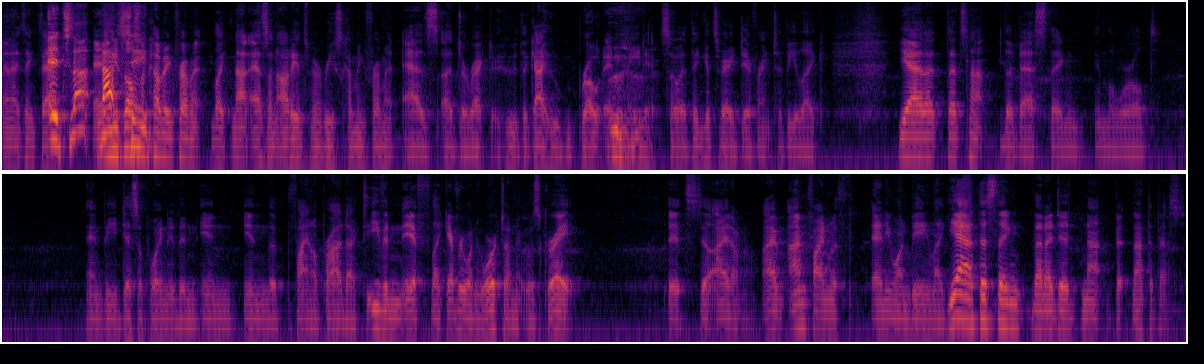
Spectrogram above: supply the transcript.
And I think that It's not- And not he's also coming from it like not as an audience member. He's coming from it as a director, who the guy who wrote and made mm-hmm. it. So I think it's very different to be like, yeah, that that's not the best thing in the world. and be disappointed in, in in the final product, even if like everyone who worked on it was great. It's still I don't know. I'm I'm fine with anyone being like, yeah, this thing that I did not not the best.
